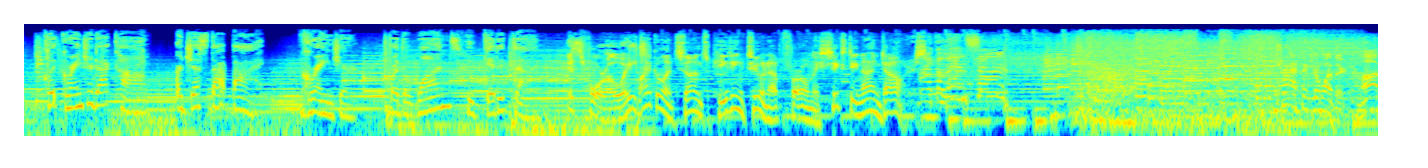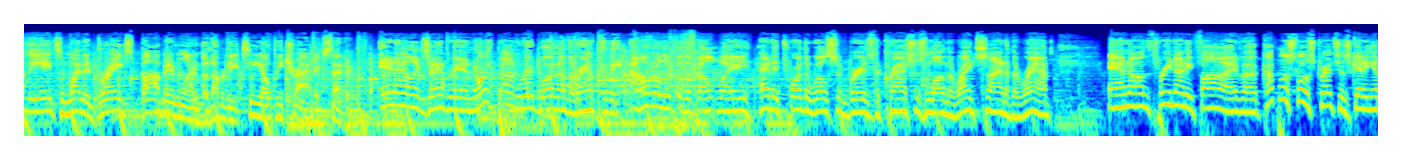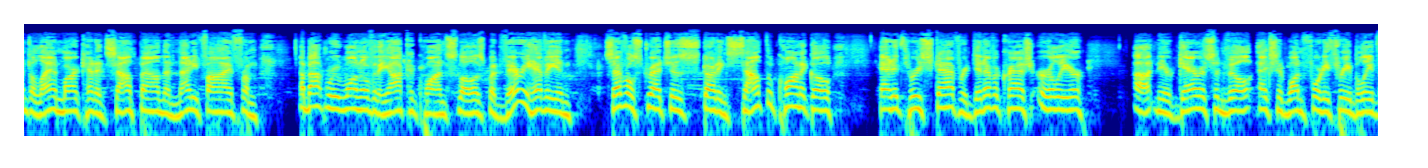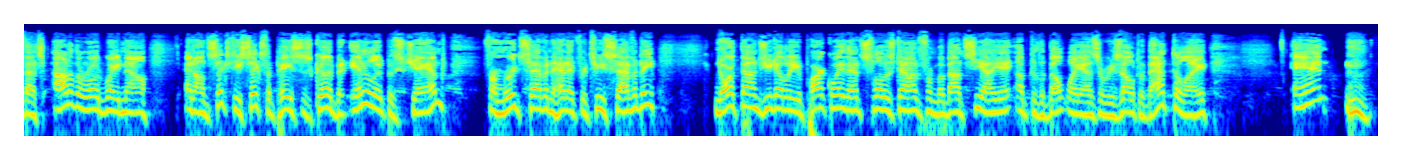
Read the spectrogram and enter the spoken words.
click Grainger.com, or just stop by. Grainger, for the ones who get it done. It's 408. Michael and Son's heating tune up for only $69. Michael and Son. Traffic and weather on the 8s and when it breaks. Bob Inman in the WTOP Traffic Center. In Alexandria, northbound Route 1 on the ramp to the outer loop of the Beltway, headed toward the Wilson Bridge. The crash is along the right side of the ramp. And on 395, a couple of slow stretches getting into Landmark, headed southbound, then 95 from about Route 1 over the Occoquan slows, but very heavy in several stretches starting south of Quantico, headed through Stafford. Did have a crash earlier uh, near Garrisonville, exit 143. believe that's out of the roadway now. And on 66, the pace is good, but Interloop is jammed from Route 7 headed for 270. Northbound GW Parkway, that slows down from about CIA up to the Beltway as a result of that delay. And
